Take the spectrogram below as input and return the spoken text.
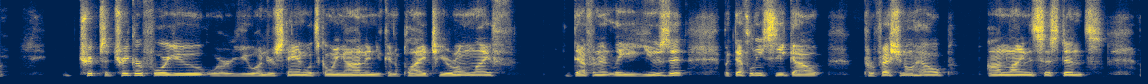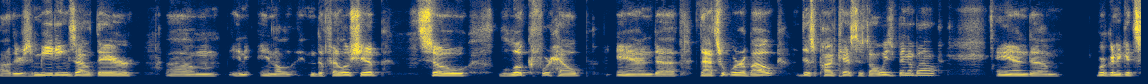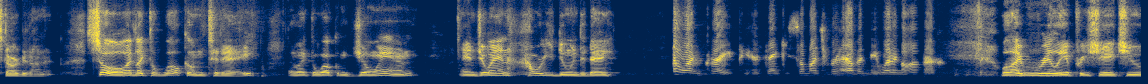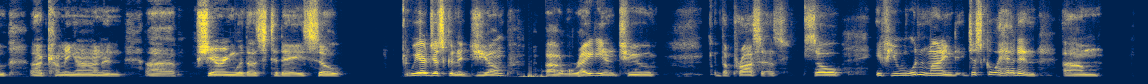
trips a trigger for you or you understand what's going on and you can apply it to your own life. Definitely use it, but definitely seek out professional help, online assistance. Uh, there's meetings out there um, in in, a, in, the fellowship. So look for help, and uh, that's what we're about. This podcast has always been about, and um, we're going to get started on it. So I'd like to welcome today. I'd like to welcome Joann. And Joann, how are you doing today? Oh, I'm great, Peter. Thank you so much for having me. What an honor. Well, I really appreciate you uh, coming on and uh, sharing with us today. So, we are just going to jump uh, right into the process. So, if you wouldn't mind, just go ahead and um,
